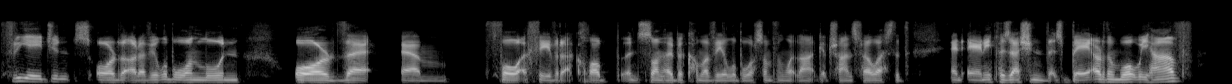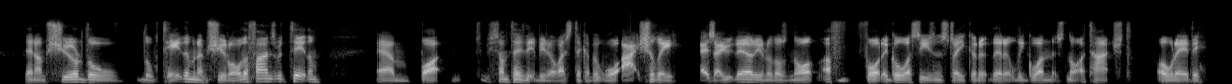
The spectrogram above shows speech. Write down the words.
free agents or that are available on loan or that um, fall a favour at a club and somehow become available or something like that, get transfer listed in any position that's better than what we have, then I'm sure they'll they'll take them, and I'm sure all the fans would take them. Um, but sometimes they'd be realistic about what actually is out there. You know, there's not a 40 goal a season striker out there at League One that's not attached already.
